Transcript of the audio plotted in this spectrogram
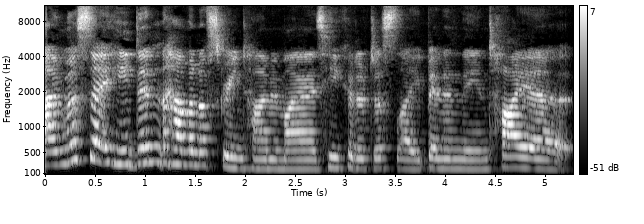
I must say he didn't have enough screen time in my eyes. He could have just like been in the entire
